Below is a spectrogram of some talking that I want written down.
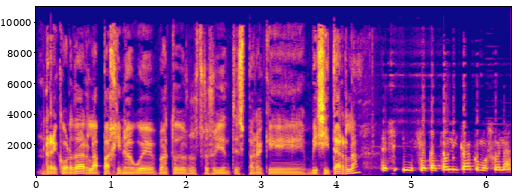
recordar la página web a todos nuestros oyentes para que visitarla? Es infocatólica, como suena,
